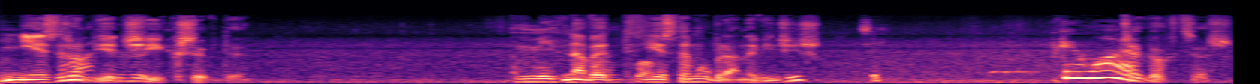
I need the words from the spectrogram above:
Nie zrobię ci krzywdy. Nawet jestem ubrany, widzisz? Czego chcesz?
